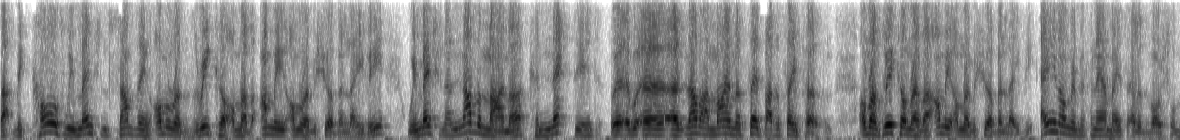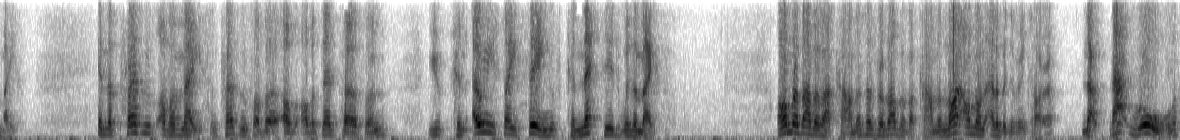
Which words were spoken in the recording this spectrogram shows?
but because we mentioned something, Omer Rab Zrika, Omer Rab Ami, Omer Rab ben Levi, we mention another mimer connected, uh, uh, another mimer said by the same person. Om Rav Zrik, Om Rav Ami, Om Rav Shua ben Levi. Ein Om Rav Meis, Elad Meis. In the presence of a meis, in presence of a, of, of a dead person, you can only say things connected with a meis. Om Rav Abba Vakana, says Rav Abba Vakana, Lai Om Torah. No, that rule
